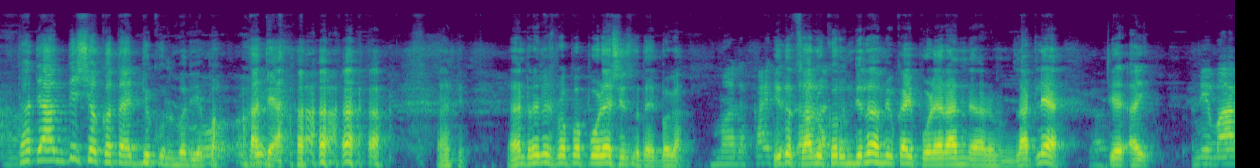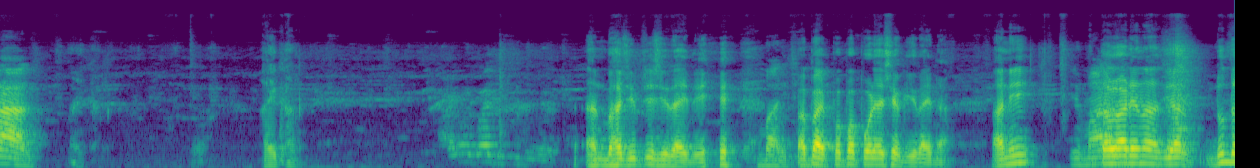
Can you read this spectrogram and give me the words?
तात्या अगदी शकत आहेत बिकुलमध्ये पा- तात्या. आणि रमेश पप्पा पोळ्या शिजवत आहेत बघा. माझा काय इथं चालू करून दिलं मी काही पोळ्या रान लाटल्या. ते आई ने महाराज. ऐका आणि भाजीची शिरायने बारीक पप्पा पप्पा पोळ्या शेकी राहिना आणि हे महाराज. तळवाड्यानं या दुंद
